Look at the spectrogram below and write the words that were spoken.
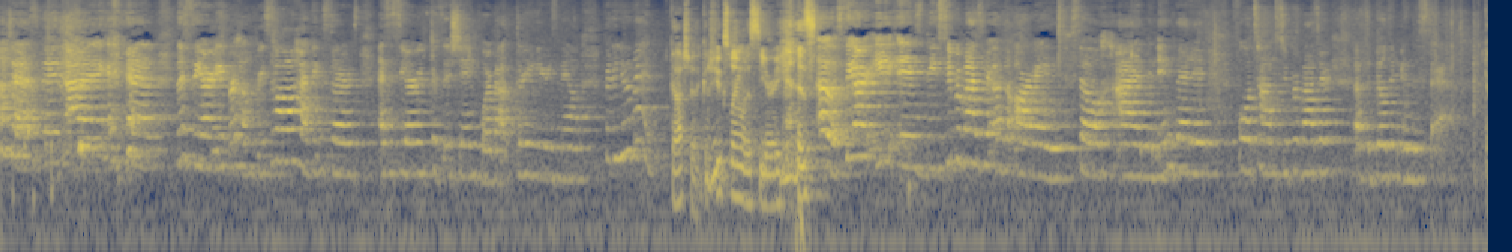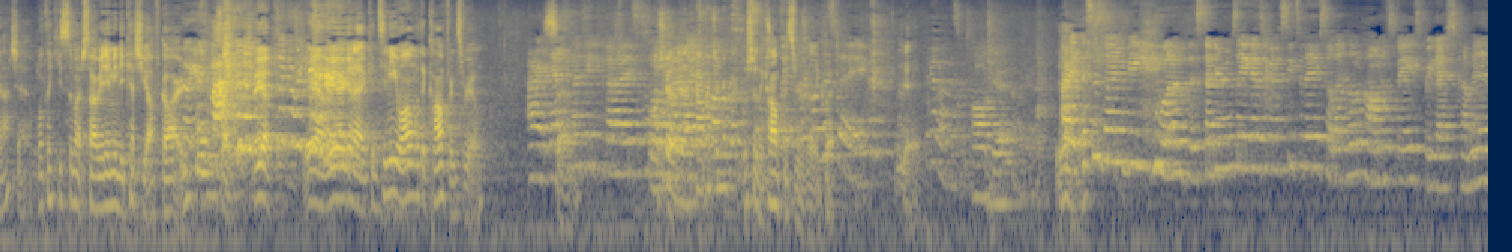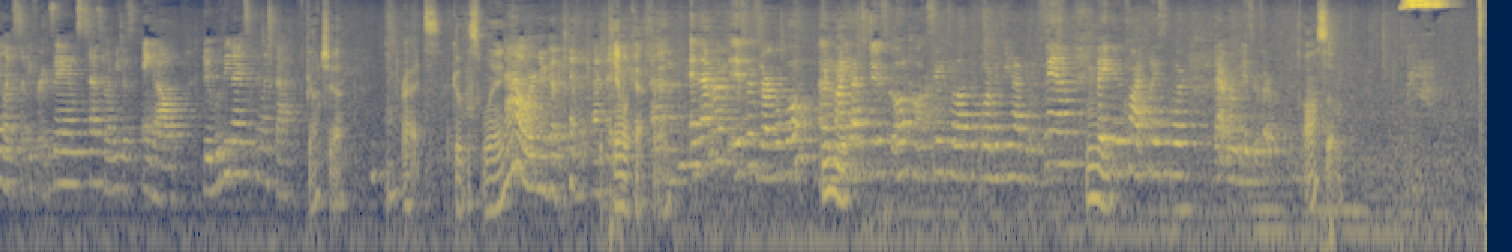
served as a CRE position for about three years now for the U of A. Gotcha. Could you explain what a CRE is? Oh, CRE is the supervisor of the RAs. So I'm an embedded full-time supervisor of the building and the staff. Gotcha. Well, thank you so much. Sorry, we didn't mean to catch you off guard. No, you're So, fine. we are, yeah, we are gonna continue on with the conference room. All right, next So- I'm take you guys. We'll show the conference room. We'll show the conference room really quick. way. Yeah. Forget about this one. All good. Yeah. All right, this is going to be one of the study rooms that you guys are going to see today. So, like a little common space for you guys to come in, like study for exams, tests, or maybe just hang out, do movie night, something like that. Gotcha. All right. Go this way. Now we're going to go to Camel Cafe. Camel Cafe. And that room is reservable. Um, All you have to do is go on Coxsey, fill out the form if you have an exam Mhm. that you need a quiet place for. That room is reservable. Awesome.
